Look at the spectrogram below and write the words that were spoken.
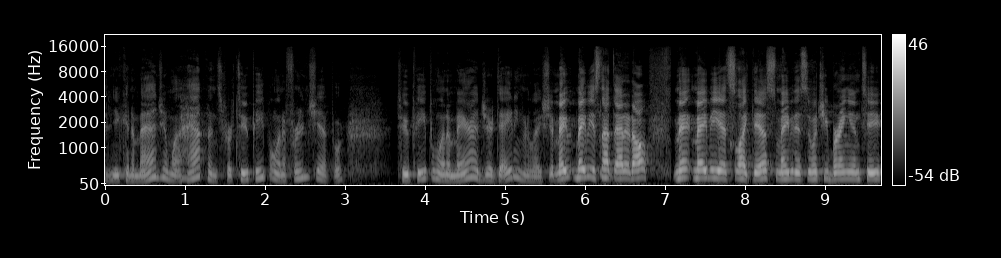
and you can imagine what happens for two people in a friendship or two people in a marriage or dating relationship. Maybe, maybe it's not that at all. Maybe it's like this. Maybe this is what you bring into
